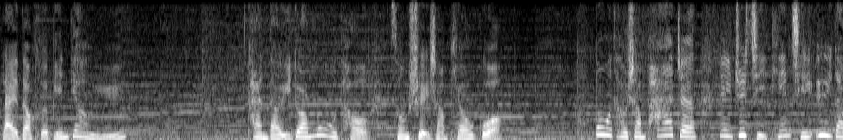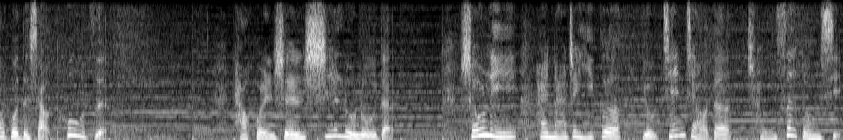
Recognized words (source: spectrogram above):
来到河边钓鱼，看到一段木头从水上飘过。木头上趴着那只几天前遇到过的小兔子，它浑身湿漉漉的，手里还拿着一个有尖角的橙色东西。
